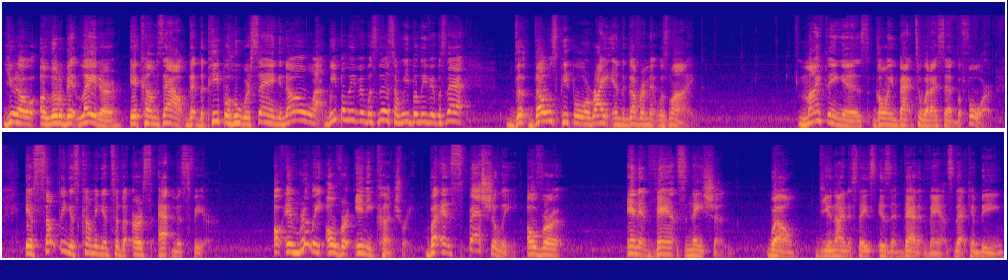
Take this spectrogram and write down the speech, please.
you know, a little bit later, it comes out that the people who were saying, no, we believe it was this or we believe it was that, th- those people were right and the government was lying. My thing is going back to what I said before. If something is coming into the Earth's atmosphere, oh, and really over any country, but especially over an advanced nation, well, the United States isn't that advanced. That can be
